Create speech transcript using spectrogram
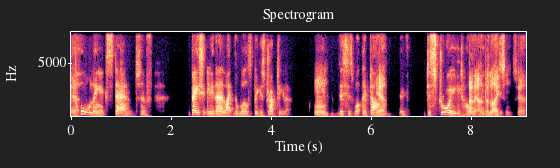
yeah. appalling extent of basically they're like the world's biggest drug dealer. You Mm. know, this is what they've done. Yeah. They've destroyed whole Done it under license. Yeah.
